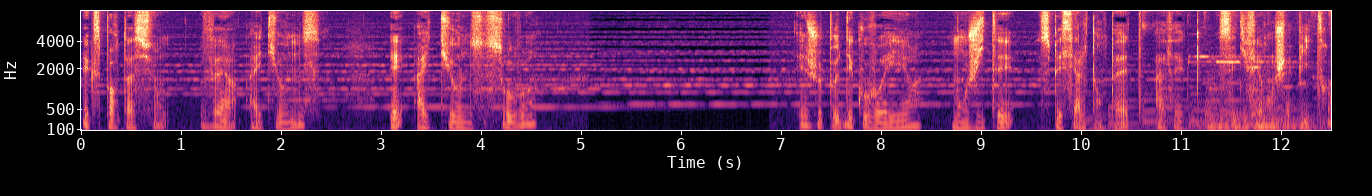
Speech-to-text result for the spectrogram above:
exportation vers iTunes et iTunes s'ouvre et je peux découvrir mon JT spécial tempête avec ses différents chapitres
